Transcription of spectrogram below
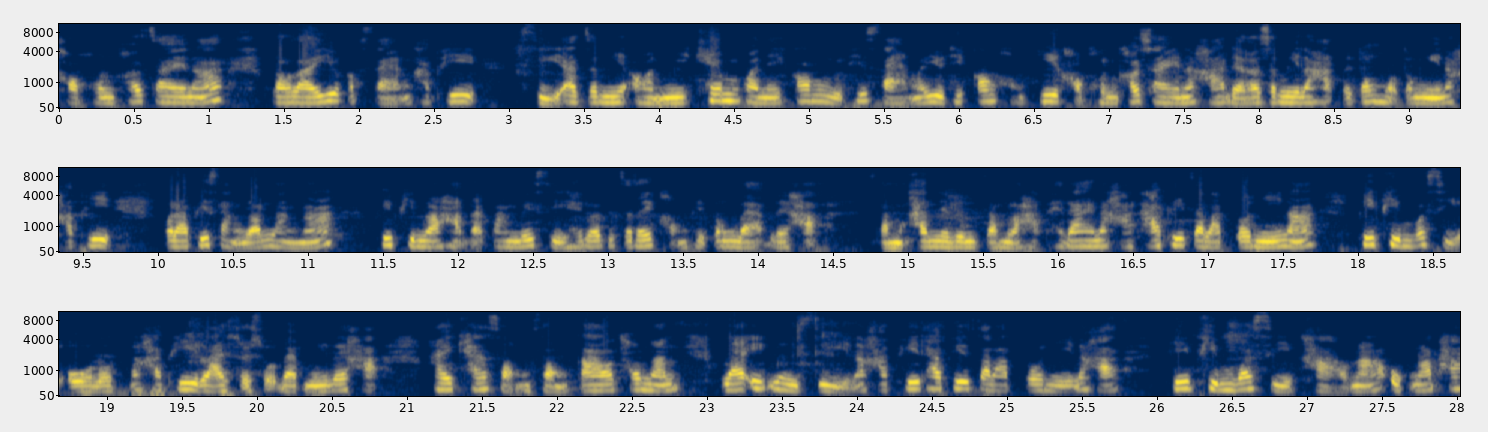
ขอคนเข้าใจนะ เราไลฟ์อยู่กับแสงค่ะพี่สีอาจจะมีอ่อนมีเข้มกว่าในกล้องอยู่ที่แสงและอยู่ที่กล้องของพี่ขอคนเข้าใจนะคะ เดี๋ยวเราจะมีรหัสไว้ตรงหัวตรงนี้นะคะ พี่เวลาพี่สั่งย้อนหลังนะ พี่พิมพ์รหัสและตามด้วยสีให้ด้วยพี่จะได้ของที่ตรงแบบเลยค่ะสำคัญอย่าลืมจำรหัสให้ได้นะคะ ถ้าพี่จะรับตัวนี้นะ พี่พิมพ์ว่าสีโอรสนะคะ พี่ลายสวยๆแบบนี้เลยค่ะ ให้แค่229เท่านั้น และอีกหนึ่งสีนะคะ พี่ถ้าพี่จะรับตัวนี้นะคะ พี่พิมพ์ว่าสีขาวนะ อกหน้าผ้า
